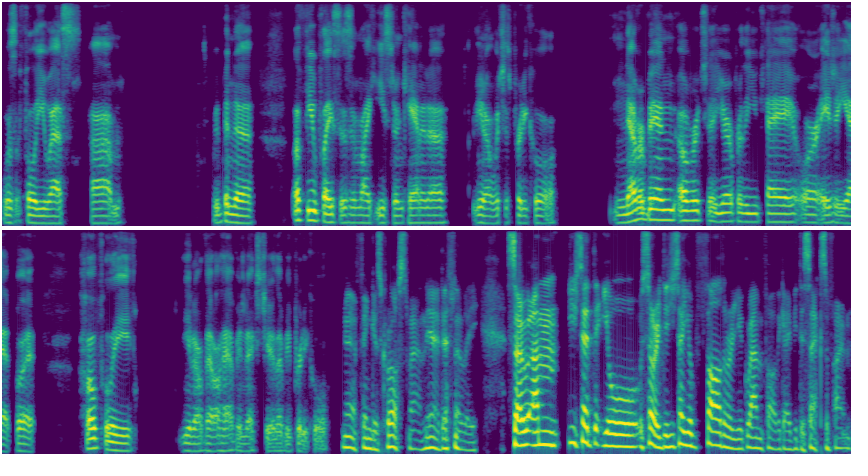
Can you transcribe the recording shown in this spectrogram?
was a full US. Um, we've been to a few places in like Eastern Canada, you know, which is pretty cool. Never been over to Europe or the UK or Asia yet, but hopefully, you know, that'll happen next year. That'd be pretty cool. Yeah, fingers crossed, man. Yeah, definitely. So, um, you said that your sorry, did you say your father or your grandfather gave you the saxophone?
